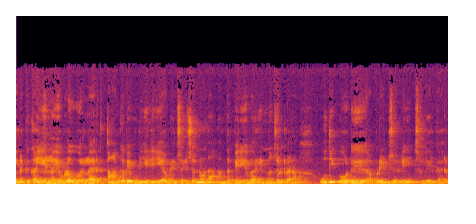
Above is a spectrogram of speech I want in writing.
எனக்கு கையெல்லாம் எவ்வளோ ஊரெல்லாம் இருக்குது தாங்கவே முடியலையே அப்படின்னு சொல்லி சொன்னோன்னே அந்த பெரியவர் இன்னும் சொல்றாராம் உதி போடு அப்படின்னு சொல்லி சொல்லியிருக்காரு.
